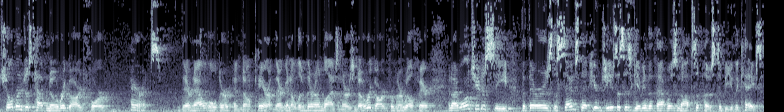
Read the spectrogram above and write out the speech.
children just have no regard for parents. They're now older and don't care, and they're going to live their own lives, and there is no regard for their welfare. And I want you to see that there is the sense that here Jesus is giving that that was not supposed to be the case.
